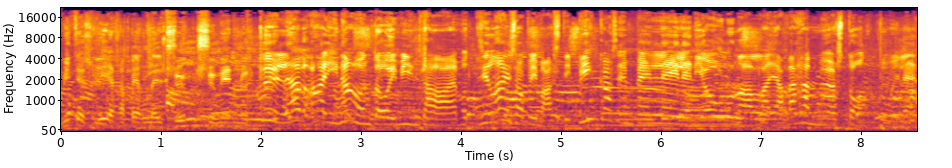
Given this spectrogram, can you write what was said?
Mites Liesapellen syksy mennyt? Kyllä aina on toimintaa, mutta sillä sopivasti. Pikkasen pelleilen joulun alla ja vähän myös tonttuilen.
